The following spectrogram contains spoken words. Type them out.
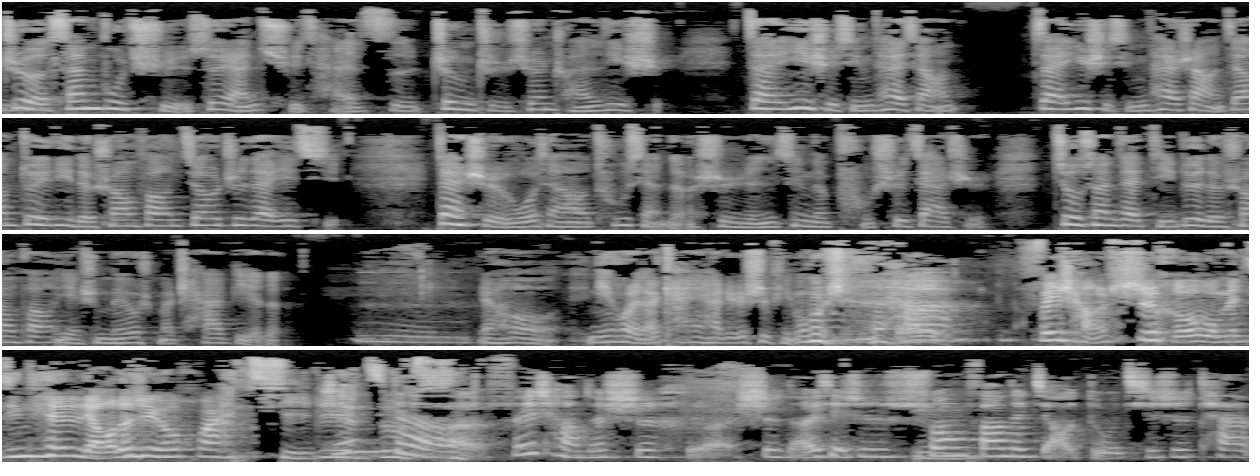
这三部曲虽然取材自政治宣传历史，在意识形态上，在意识形态上将对立的双方交织在一起，但是我想要凸显的是人性的普世价值，就算在敌对的双方也是没有什么差别的。嗯，然后你一会儿再看一下这个视频，我觉得它非常适合我们今天聊的这个话题。这真的非常的适合，是的，而且这是双方的角度，其实它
